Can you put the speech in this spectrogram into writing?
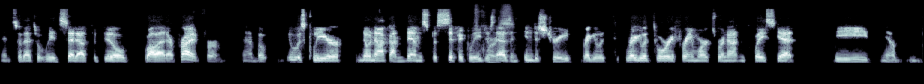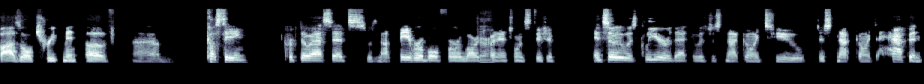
And so that's what we had set out to build while at our private firm. Uh, but it was clear, no knock on them specifically, just as an industry, regula- regulatory frameworks were not in place yet. The you know Basel treatment of um, custodying crypto assets was not favorable for a large sure. financial institution, and so it was clear that it was just not going to just not going to happen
